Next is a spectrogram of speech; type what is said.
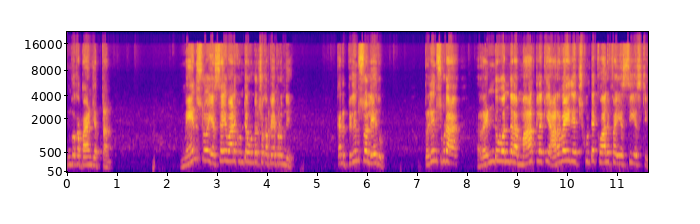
ఇంకొక పాయింట్ చెప్తాను. మెయిన్స్లో ఎస్ఐ వాడికి ఉంటే ఉండొచ్చు ఒక పేపర్ ఉంది. కానీ ప్రిలిమ్స్లో లేదు. ప్రిలిమ్స్ కూడా రెండు వందల మార్కులకి అరవై తెచ్చుకుంటే క్వాలిఫై ఎస్సీ ఎస్టీ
